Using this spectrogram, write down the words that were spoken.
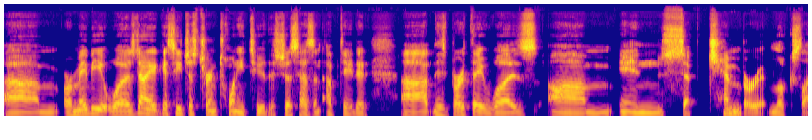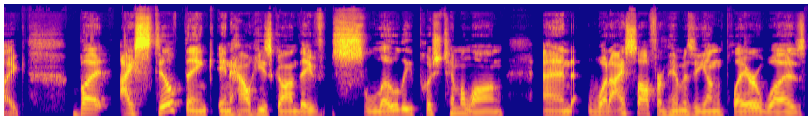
um, or maybe it was no. I guess he just turned 22. This just hasn't updated. Uh, his birthday was um, in September, it looks like. But I still think in how he's gone, they've slowly pushed him along. And what I saw from him as a young player was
